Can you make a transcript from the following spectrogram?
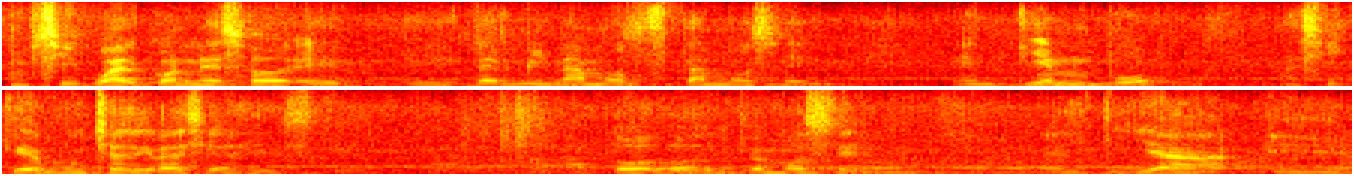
pues igual con eso eh, eh, terminamos, estamos en, en tiempo, así que muchas gracias este, a todos, nos vemos en el día, eh,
